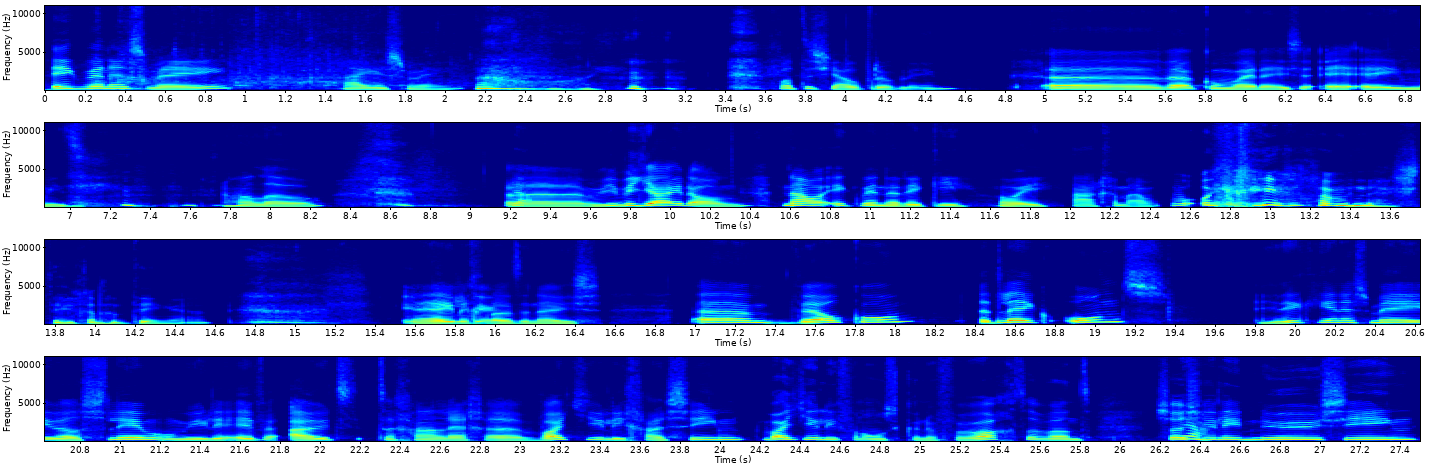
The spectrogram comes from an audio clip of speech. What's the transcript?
Ik ben Esmee. Hij is mee. Wat is jouw probleem? Eh, welkom bij deze EE-meeting. Hallo. Ja. Eh, wie ben jij dan? Nou, ik ben Ricky. Hoi. Aangenaam. Oh, ik ging mijn neus tegen dat ding aan. Een hele grote neus. Ehm, welkom. Het leek ons, Ricky en Esmee, wel slim om jullie even uit te gaan leggen wat jullie gaan zien. Wat jullie van ons kunnen verwachten. Want zoals Ja. jullie nu zien,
